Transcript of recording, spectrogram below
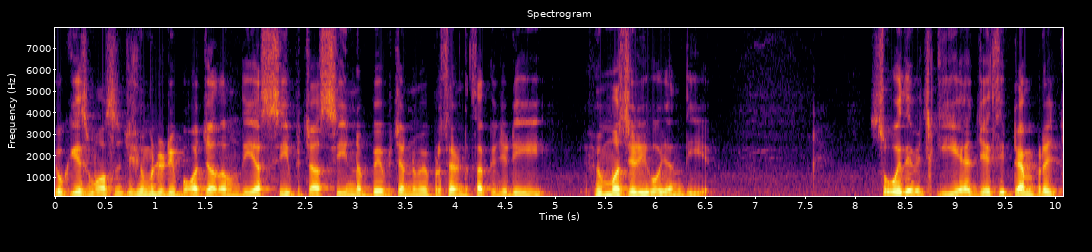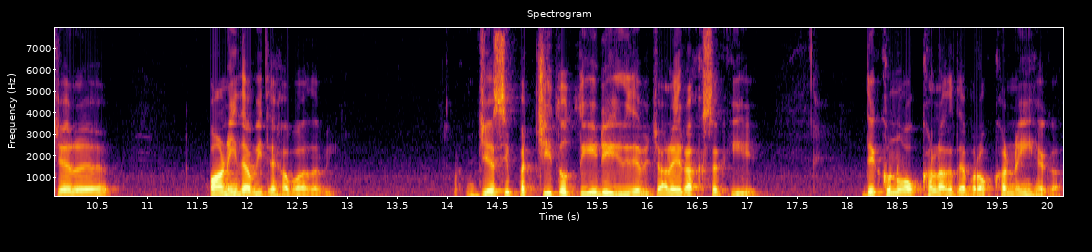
ਕਿਉਂਕਿ ਇਸ ਮੌਸਮ 'ਚ ਹਿਊਮਿਡਿਟੀ ਬਹੁਤ ਜ਼ਿਆਦਾ ਹੁੰਦੀ ਹੈ 80 85 90 95% ਤੱਕ ਜਿਹੜੀ ਹਿਊਮਸ ਜਿਹੜੀ ਹੋ ਜਾਂਦੀ ਹੈ। ਸੋ ਇਹਦੇ ਵਿੱਚ ਕੀ ਹੈ, ਜੇ ਅਸੀਂ ਟੈਂਪਰੇਚਰ ਪਾਣੀ ਦਾ ਵੀ ਤੇ ਹਵਾ ਦਾ ਵੀ, ਜੇ ਅਸੀਂ 25 ਤੋਂ 30 ਡਿਗਰੀ ਦੇ ਵਿਚਾਲੇ ਰੱਖ ਸਕੀਏ, ਦੇਖਣ ਨੂੰ ਔਖਾ ਲੱਗਦਾ ਪਰ ਔਖਾ ਨਹੀਂ ਹੈਗਾ।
